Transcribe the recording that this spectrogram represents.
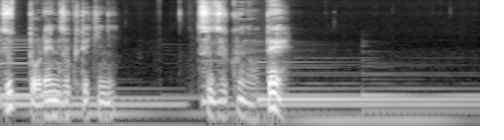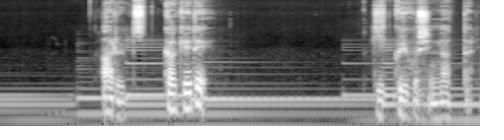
ずっと連続的に続くので、あるきっかけでぎっくり腰になったり、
